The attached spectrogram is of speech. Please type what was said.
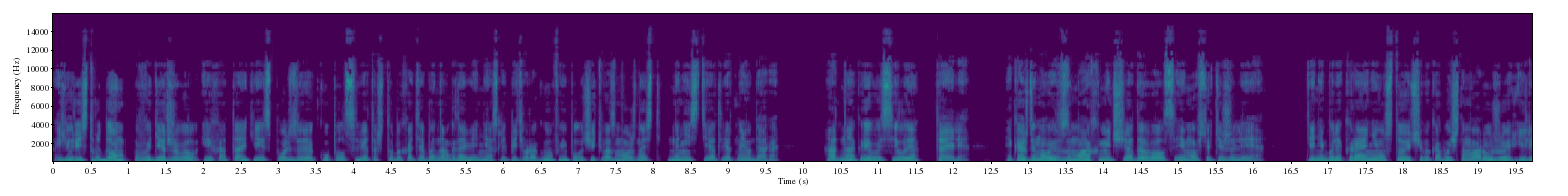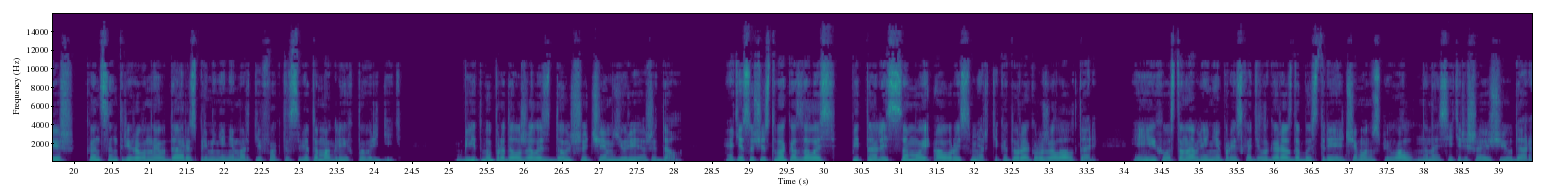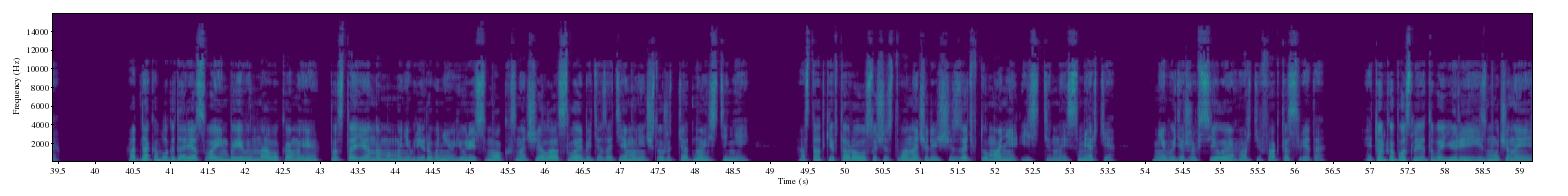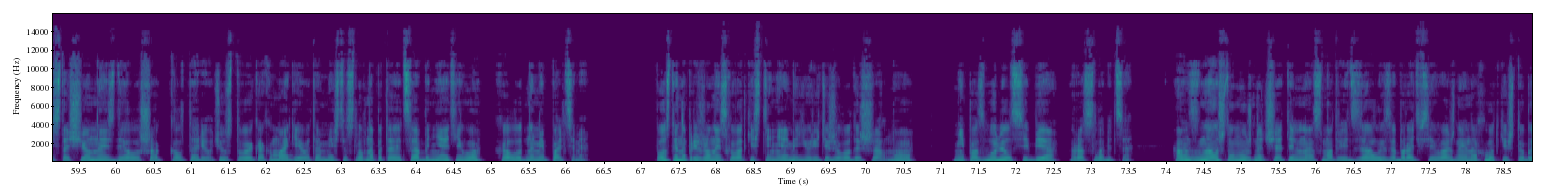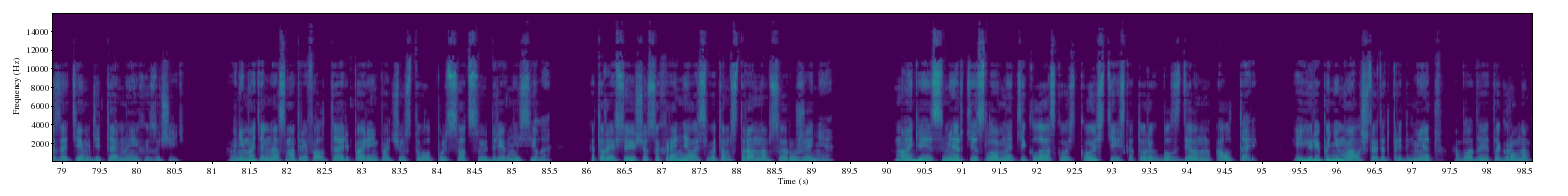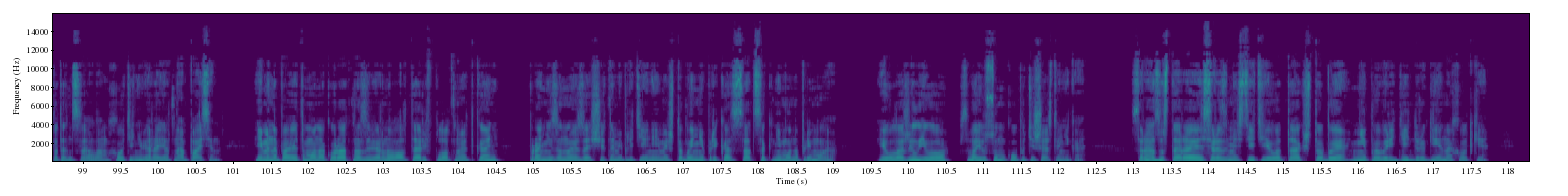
Юрий с трудом выдерживал их атаки, используя купол света, чтобы хотя бы на мгновение ослепить врагов и получить возможность нанести ответные удары. Однако его силы таяли, и каждый новый взмах меча давался ему все тяжелее. Тени были крайне устойчивы к обычному оружию, и лишь Концентрированные удары с применением артефакта света могли их повредить. Битва продолжалась дольше, чем Юрий ожидал. Эти существа, казалось, питались самой аурой смерти, которая окружала алтарь, и их восстановление происходило гораздо быстрее, чем он успевал наносить решающие удары. Однако благодаря своим боевым навыкам и постоянному маневрированию Юрий смог сначала ослабить, а затем уничтожить одну из теней – Остатки второго существа начали исчезать в тумане истинной смерти, не выдержав силы артефакта света. И только после этого Юрий, измученный и истощенный, сделал шаг к алтарю, чувствуя, как магия в этом месте словно пытается обнять его холодными пальцами. После напряженной схватки с тенями Юрий тяжело дышал, но не позволил себе расслабиться – он знал, что нужно тщательно осмотреть зал и забрать все важные находки, чтобы затем детально их изучить. Внимательно осмотрев алтарь, парень почувствовал пульсацию древней силы, которая все еще сохранялась в этом странном сооружении. Магия смерти словно текла сквозь кости, из которых был сделан алтарь, и Юрий понимал, что этот предмет обладает огромным потенциалом, хоть и невероятно опасен – Именно поэтому он аккуратно завернул алтарь в плотную ткань, пронизанную защитными плетениями, чтобы не прикасаться к нему напрямую, и уложил его в свою сумку путешественника, сразу стараясь разместить его так, чтобы не повредить другие находки.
